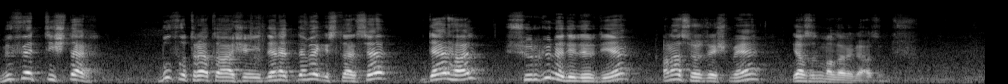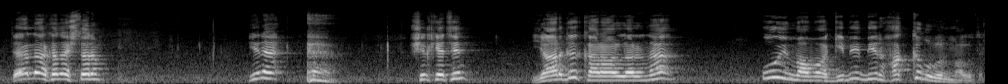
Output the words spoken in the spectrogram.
Müfettişler bu Fıtrat AŞ'yi denetlemek isterse derhal sürgün edilir diye ana sözleşmeye yazılmaları lazımdır. Değerli arkadaşlarım, yine şirketin yargı kararlarına uymama gibi bir hakkı bulunmalıdır.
